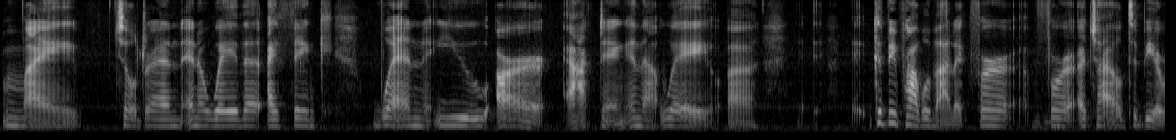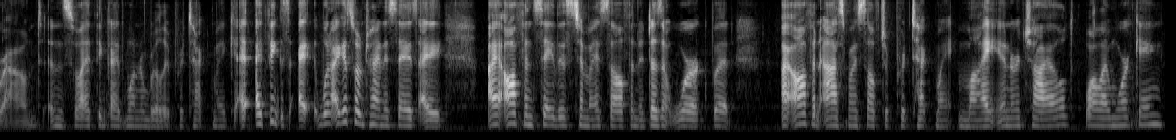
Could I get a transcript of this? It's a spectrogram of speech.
my children in a way that I think when you are acting in that way, uh, it could be problematic for for a child to be around, and so I think I'd want to really protect my. ki- I, I think I, what I guess what I'm trying to say is I I often say this to myself, and it doesn't work, but I often ask myself to protect my my inner child while I'm working,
